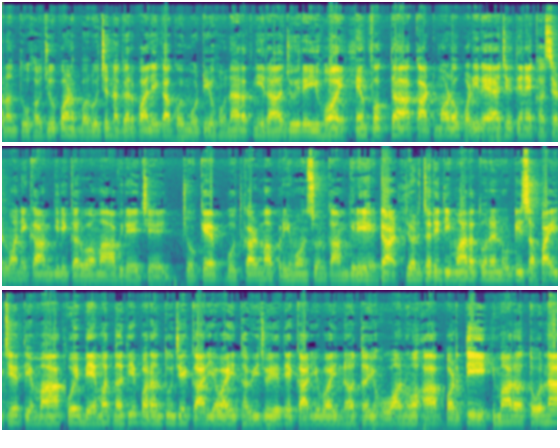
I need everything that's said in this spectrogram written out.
પરંતુ હજુ પણ ભરૂચ નગરપાલિકા કોઈ મોટી હોનારતની રાહ જોઈ રહી હોય તેમ ફક્ત આ કાટમાળો પડી રહ્યા છે. તેને ખસેડવાની કામગીરી કરવામાં આવી રહી છે. જોકે ભૂતકાળમાં પ્રી મોન્સૂન કામગીરી હેઠળ જર્જરિત ઇમારતોને નોટિસ અપાઈ છે. તેમાં કોઈ બેમત નથી, પરંતુ જે કાર્યવાહી થવી જોઈએ તે કાર્યવાહી ન થઈ હોવાનો આ પડતી ઇમારતોના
